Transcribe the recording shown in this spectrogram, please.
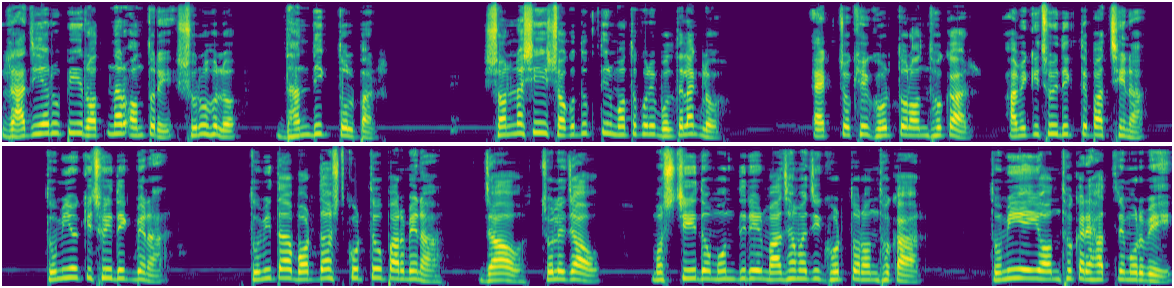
রাজিয়ারূপী রত্নার অন্তরে শুরু হল ধান্দিক তোলপার সন্ন্যাসী শগদুক্তির মতো করে বলতে লাগল, এক চোখে ঘোরতর অন্ধকার, আমি কিছুই দেখতে পাচ্ছি না। তুমিও কিছুই দেখবে না। তুমি তা বরদাস্ত করতেও পারবে না। যাও, চলে যাও। মসজিদ ও মন্দিরের মাঝামাঝি ঘোরতর অন্ধকার। তুমি এই অন্ধকারে হাতড়ে মরবে।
